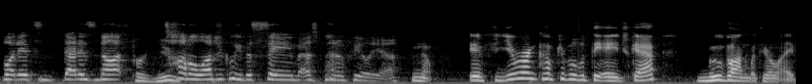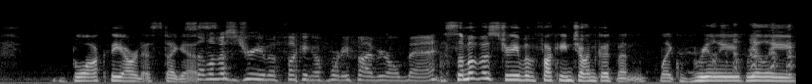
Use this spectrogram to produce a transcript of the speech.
but it's that is not For you. tautologically the same as pedophilia. No. If you're uncomfortable with the age gap, move on with your life. Block the artist, I guess. Some of us dream of fucking a 45 year old man. Some of us dream of fucking John Goodman. Like, really, really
